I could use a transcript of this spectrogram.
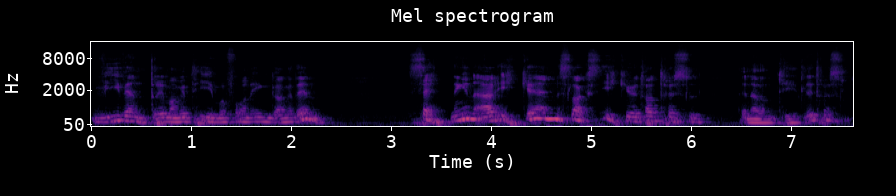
Vi venter i mange timer foran inngangen din. Setningen er ikke en slags ikke-uttalt trussel. Den er en tydelig trussel.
